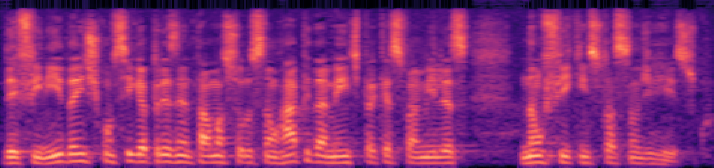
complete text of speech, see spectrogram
definida, a gente consiga apresentar uma solução rapidamente para que as famílias não fiquem em situação de risco.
